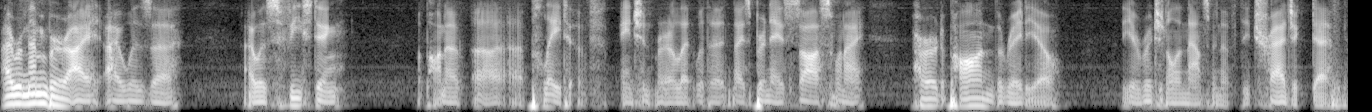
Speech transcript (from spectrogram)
I remember I, I was, uh, I was feasting upon a, a, plate of ancient murrelet with a nice béarnaise sauce when I heard upon the radio the original announcement of the tragic death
